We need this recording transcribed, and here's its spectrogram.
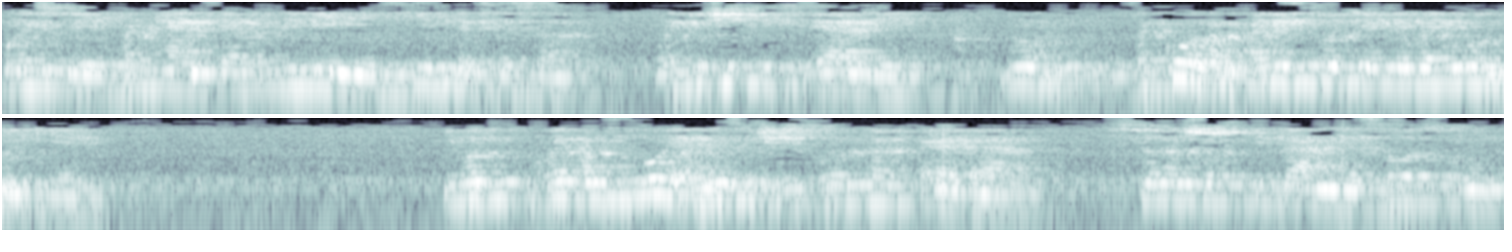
мыслей, понятий, определений, синтаксиса, логических связей, ну, законов аристотелевой логики. И вот в этом слое мы существуем как эго. Все наше воспитание, социум,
